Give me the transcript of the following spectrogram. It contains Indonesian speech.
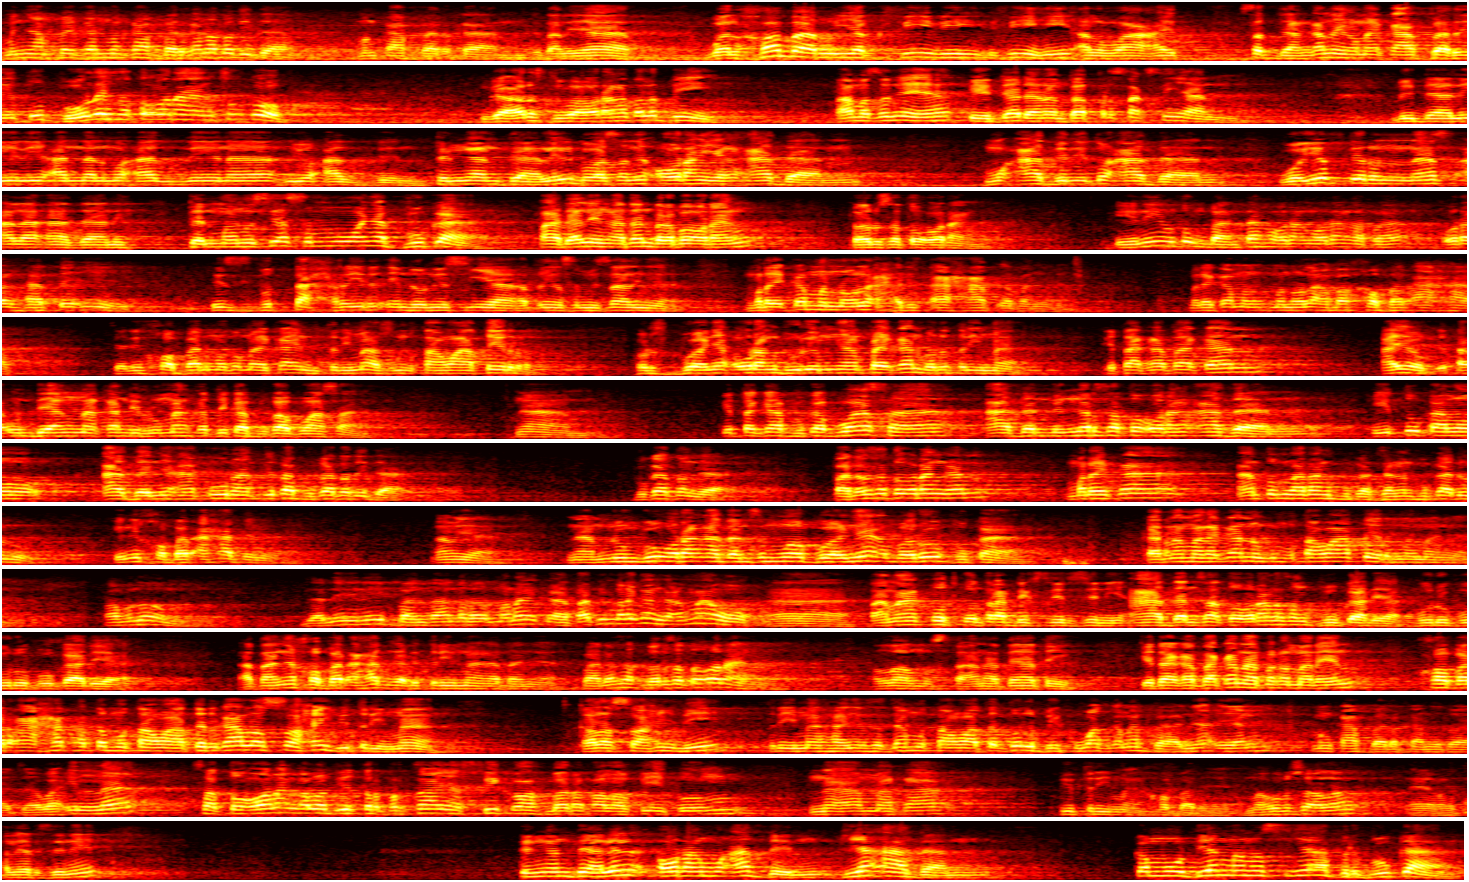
Menyampaikan mengkabarkan atau tidak? Mengkabarkan. Kita lihat, wal khabaru yakfi fihi al-wahid. Sedangkan yang namanya kabar itu boleh satu orang cukup. Enggak harus dua orang atau lebih. Apa maksudnya ya? Beda dalam bab persaksian. Bidalili annal muadzina yu'adzin. Dengan dalil bahwasanya orang yang adzan, muadzin itu adzan. Wa yaftirun nas ala adzanih. Dan manusia semuanya buka. Padahal yang adzan berapa orang? Baru satu orang. Ini untuk bantah orang-orang apa? Orang HTI Hizbut Tahrir Indonesia atau yang semisalnya. Mereka menolak hadis ahad katanya. Mereka menolak apa? Khabar ahad. Jadi khabar untuk mereka yang diterima harus mutawatir. Harus banyak orang dulu yang menyampaikan baru terima. Kita katakan ayo kita undang makan di rumah ketika buka puasa. Nah ketika buka puasa ada dengar satu orang adzan itu kalau adanya akurat kita buka atau tidak? Buka atau enggak? Padahal satu orang kan mereka antum larang buka, jangan buka dulu. Ini khobar ahad ini. Namanya. Nah, nunggu orang adzan semua banyak baru buka. Karena mereka nunggu mutawatir namanya. Paham belum? Jadi ini bantahan terhadap mereka, tapi mereka enggak mau. Nah, tanakut kontradiksi di sini. Adzan satu orang langsung buka dia, buru-buru buka dia. Katanya khobar ahad enggak diterima katanya. Padahal baru satu orang. Allah musta'an hati-hati. Kita katakan apa kemarin? Khabar ahad atau mutawatir kalau sahih diterima. Kalau sahih diterima hanya saja mutawatir itu lebih kuat karena banyak yang mengkabarkan itu aja. Wa illa satu orang kalau dia terpercaya siqah barakallahu fikum, nah maka diterima khabarnya. Mohon insyaallah. Nah, kita lihat di sini. Dengan dalil orang muadzin, dia adzan, kemudian manusia berbuka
